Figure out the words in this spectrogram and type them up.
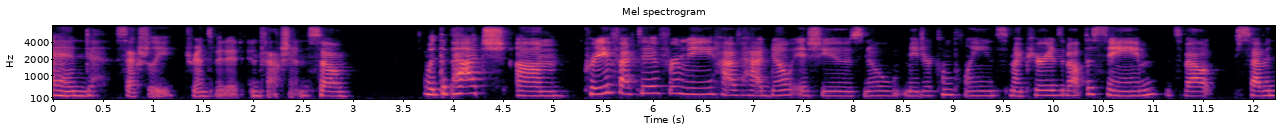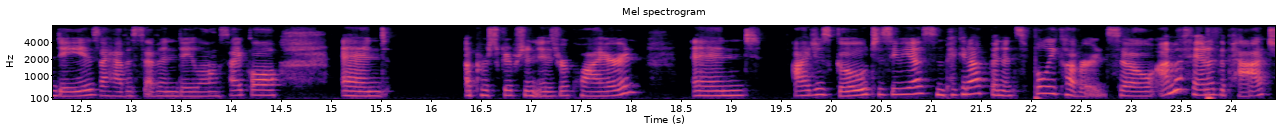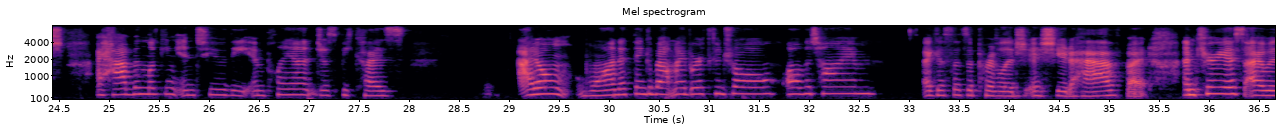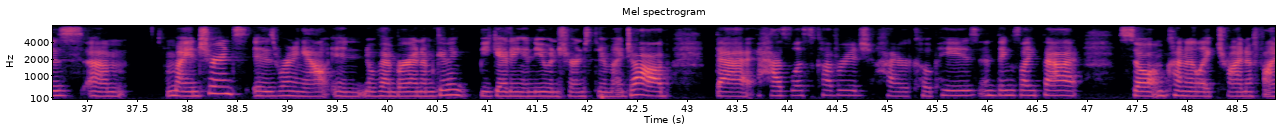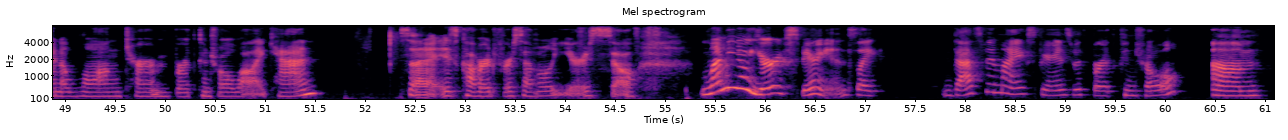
and sexually transmitted infection. So, with the patch, um, pretty effective for me. Have had no issues, no major complaints. My period's about the same. It's about seven days. I have a seven day long cycle, and a prescription is required. And I just go to CVS and pick it up and it's fully covered. So I'm a fan of the patch. I have been looking into the implant just because I don't want to think about my birth control all the time. I guess that's a privilege issue to have, but I'm curious. I was, um, my insurance is running out in November, and I'm going to be getting a new insurance through my job that has less coverage, higher copays, and things like that. So I'm kind of like trying to find a long term birth control while I can so that it is covered for several years. So let me know your experience. Like, that's been my experience with birth control. Um,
